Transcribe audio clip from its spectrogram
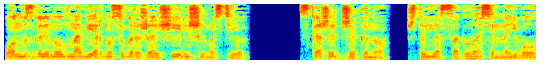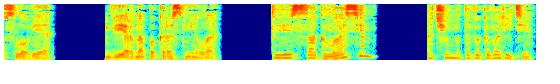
Он взглянул на Верну с угрожающей решимостью. «Скажи Джекону, что я согласен на его условия». Верна покраснела. «Ты согласен?» «О чем это вы говорите?»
